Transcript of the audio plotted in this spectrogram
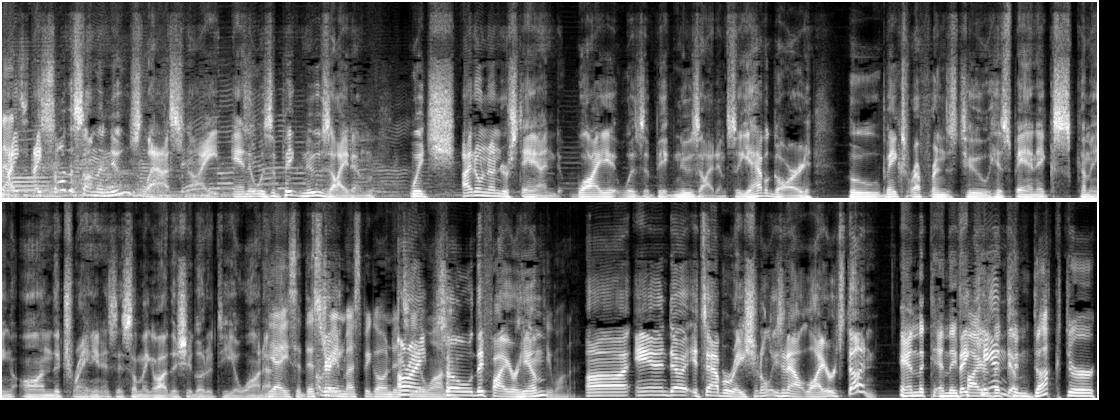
that's I, I saw this on the news last night, and it was a big news item, which I don't understand why it was a big news item. So you have a guard who makes reference to Hispanics coming on the train and says something about this should go to Tijuana. yeah. He said this Okay. train must be going to All right, Tijuana. so they fire him, Tijuana. Uh, and uh, it's aberrational. He's an outlier. It's done. And the and they, They fired the him. conductor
